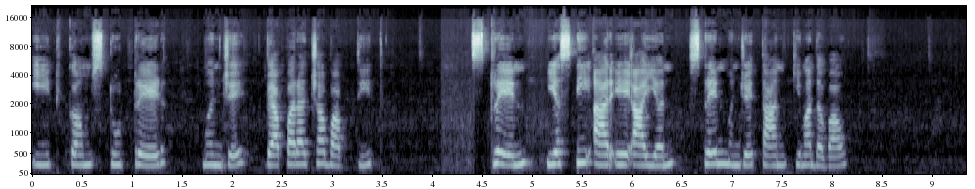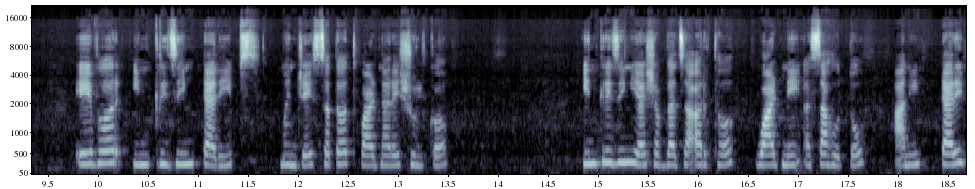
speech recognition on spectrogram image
it comes to trade म्हणजे व्यापाराच्या बाबतीत. Strain S T R A I N strain म्हणजे ताण किंवा दबाव. एव्हर इन्क्रीजिंग टॅरिफ्स म्हणजे सतत वाढणारे शुल्क. इन्क्रीजिंग या शब्दाचा अर्थ वाढणे असा होतो आणि टॅरिफ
